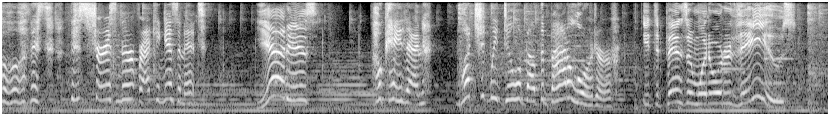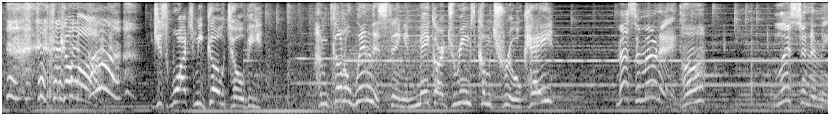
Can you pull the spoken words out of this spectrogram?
Oh, this this sure is nerve-wracking, isn't it? Yeah, it is! Okay then, what should we do about the battle order? It depends on what order they use. Come on! Just watch me go, Toby. I'm gonna win this thing and make our dreams come true, okay? Masamune! Huh? Listen to me.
